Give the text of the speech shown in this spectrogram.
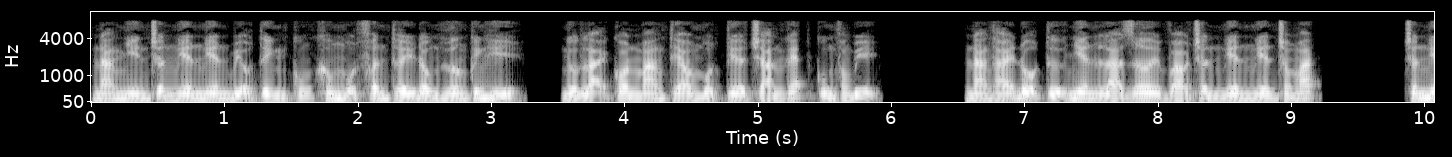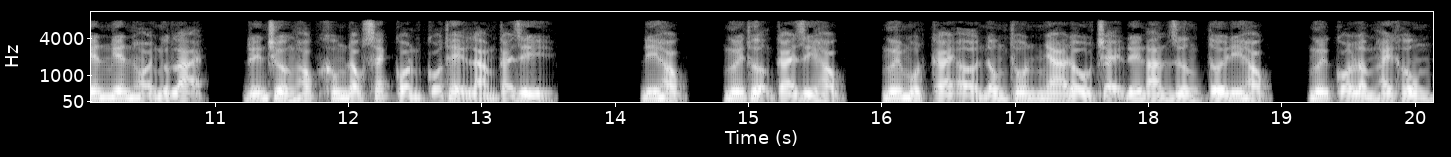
Nàng nhìn Trần Niên Niên biểu tình cũng không một phân thấy đồng hương kinh hỉ, ngược lại còn mang theo một tia chán ghét cùng phong bị. Nàng thái độ tự nhiên là rơi vào Trần Niên Niên trong mắt. Trần Niên Niên hỏi ngược lại, đến trường học không đọc sách còn có thể làm cái gì? Đi học, ngươi thượng cái gì học, ngươi một cái ở nông thôn nha đầu chạy đến An Dương tới đi học, ngươi có lầm hay không?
